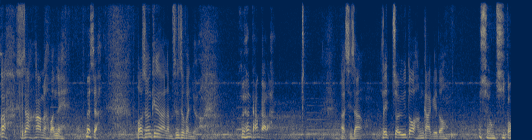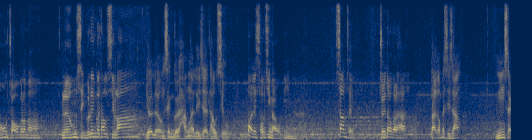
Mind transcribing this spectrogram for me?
啊，時生啱啦，揾你。咩事啊？我想傾下林小姐份藥。佢肯減價啦？啊，時生，你最多肯加幾多？上次講好咗噶啦嘛，兩成佢都應該偷笑啦。如果兩成佢肯啊，你真係偷笑。哇！你手指牛邊啊？三成最多噶啦嚇。嗱咁啊，時生，五成。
